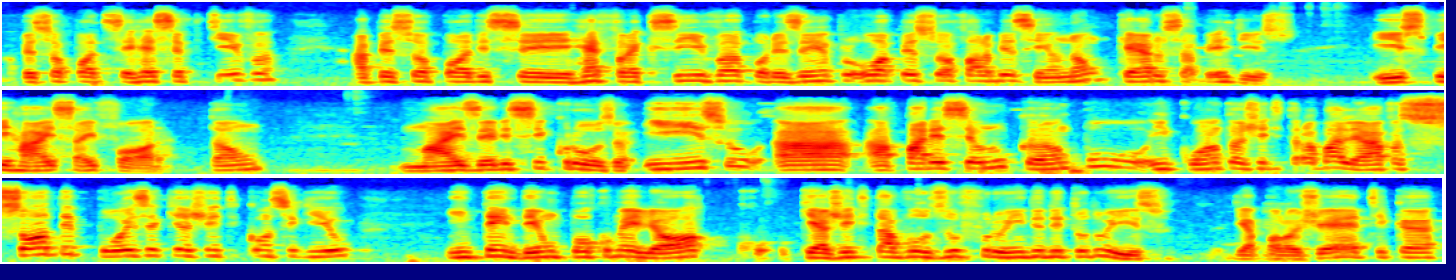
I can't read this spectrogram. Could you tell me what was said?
a pessoa pode ser receptiva, a pessoa pode ser reflexiva, por exemplo, ou a pessoa fala bem assim, eu não quero saber disso, e espirrar e sair fora. Então, mas eles se cruzam. E isso a, apareceu no campo enquanto a gente trabalhava, só depois é que a gente conseguiu entender um pouco melhor que a gente estava usufruindo de tudo isso, de apologética,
